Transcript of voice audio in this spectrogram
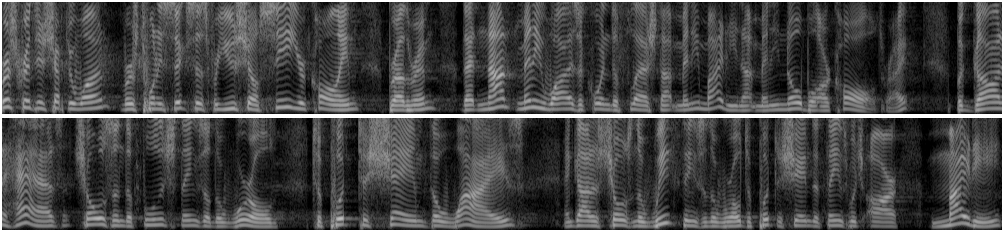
1 Corinthians chapter 1, verse 26 says, For you shall see your calling, brethren, that not many wise according to flesh, not many mighty, not many noble are called, right? But God has chosen the foolish things of the world to put to shame the wise, and God has chosen the weak things of the world to put to shame the things which are mighty,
